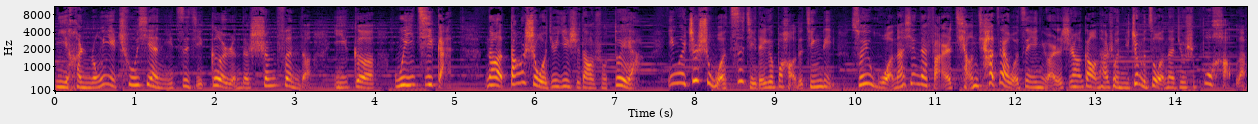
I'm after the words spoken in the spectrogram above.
你很容易出现你自己个人的身份的一个危机感。”那当时我就意识到说：“对呀，因为这是我自己的一个不好的经历，所以我呢现在反而强加在我自己女儿的身上，告诉她说：你这么做那就是不好了。”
